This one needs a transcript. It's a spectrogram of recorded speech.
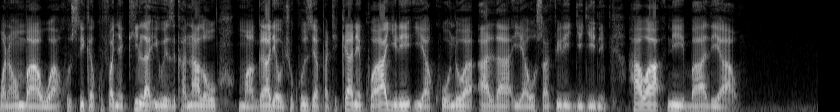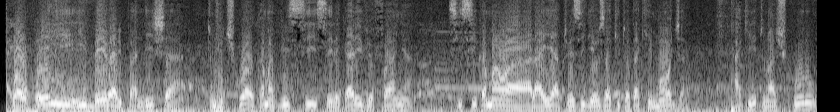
Wanaomba wahusika kufanya kila iwezekanalo magari ya uchukuzi yapatikane kwa ajili ya kuondoa adha ya usafiri jijini. Hawa ni baadhi yao. Kwa ukweli hii bei walipandisha, tumechukua kama visi serikali ilivyofanya. Sisi kama wa raia hatuwezi geuza kitu hata kimoja, lakini tunashukuru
